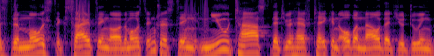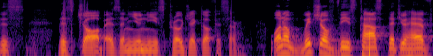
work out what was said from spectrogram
is the most exciting or the most interesting new task that you have taken over now that you're doing this this job as a new NEAS project officer? one of which of these tasks that you have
